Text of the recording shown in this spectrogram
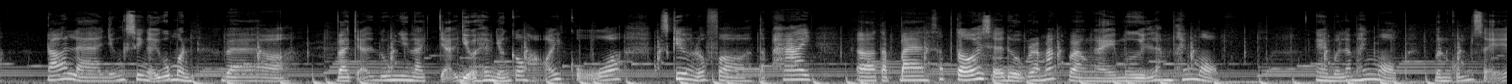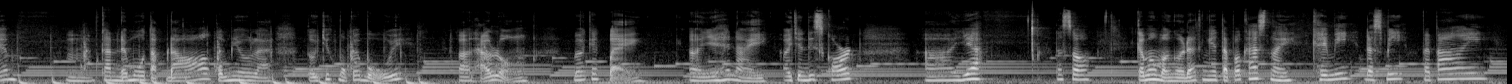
đó là những suy nghĩ của mình. Và ờ, và trả đương nhiên là trả dựa theo những câu hỏi của Skill and Lover tập 2 uh, à, tập 3 sắp tới sẽ được ra mắt vào ngày 15 tháng 1 ngày 15 tháng 1 mình cũng sẽ um, canh để mua tập đó cũng như là tổ chức một cái buổi uh, thảo luận với các bạn uh, như thế này ở trên Discord. Uh, yeah that's all. Cảm ơn mọi người đã nghe tập podcast này. Kami that's me. Bye bye.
